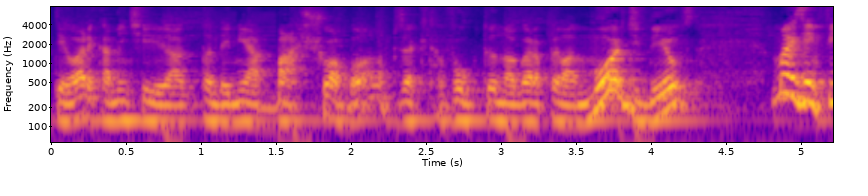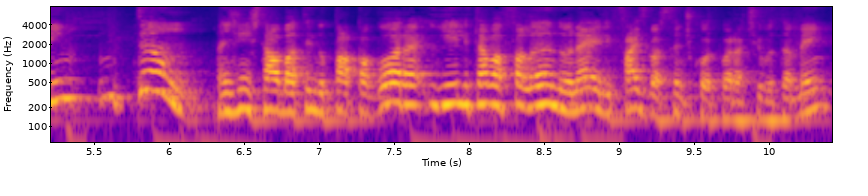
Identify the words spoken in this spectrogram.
teoricamente a pandemia baixou a bola, apesar que tá voltando agora, pelo amor de Deus. Mas enfim, então a gente tava batendo papo agora e ele tava falando, né? Ele faz bastante corporativo também,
